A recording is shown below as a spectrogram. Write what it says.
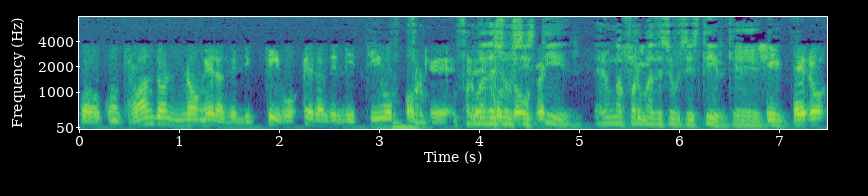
o contrabando non era delictivo, era delictivo porque... For, forma de subsistir, re... era unha forma sí, de subsistir. Que... Sí, pero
